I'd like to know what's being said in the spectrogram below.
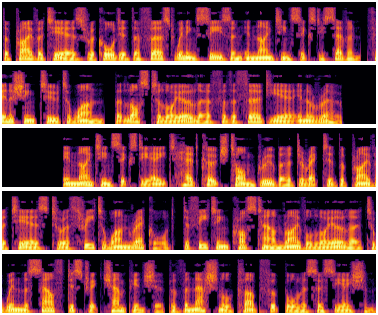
The Privateers recorded their first winning season in 1967, finishing 2–1, but lost to Loyola for the third year in a row. In 1968 head coach Tom Gruber directed the Privateers to a 3–1 record, defeating crosstown rival Loyola to win the South District Championship of the National Club Football Association.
